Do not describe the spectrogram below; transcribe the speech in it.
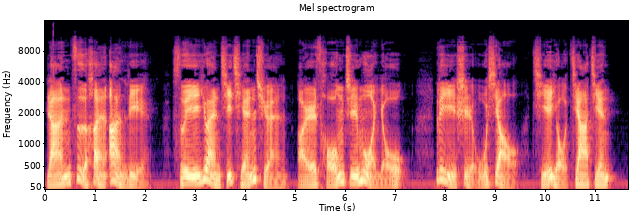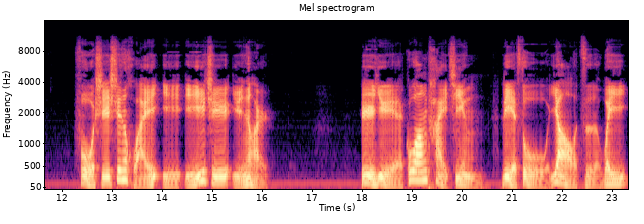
然自恨暗烈，虽怨其缱绻，而从之莫由。立事无效，且有加奸。父师身怀以遗之云耳。日月光太清，列宿耀紫微。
